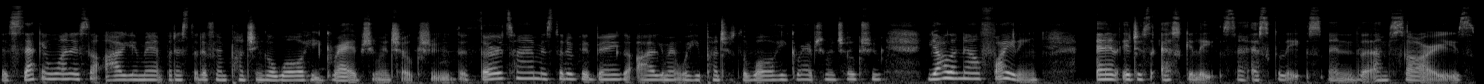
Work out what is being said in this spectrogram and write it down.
The second one is an argument, but instead of him punching a wall, he grabs you and chokes you. The third time, instead of it being an argument where he punches the wall, he grabs you and chokes you. Y'all are now fighting. And it just escalates and escalates. And the I'm sorry's,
